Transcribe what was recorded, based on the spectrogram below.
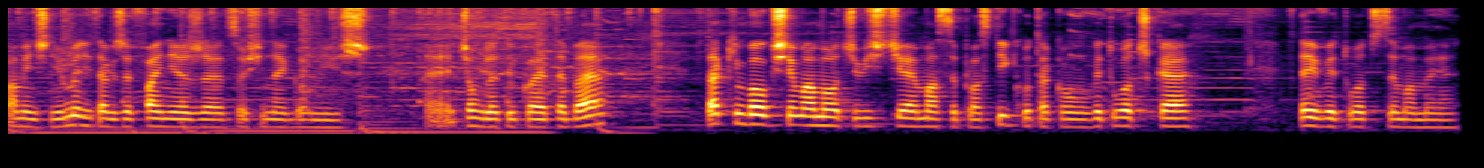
pamięć nie myli, także fajnie, że coś innego niż e, ciągle tylko ETB. W takim boksie mamy oczywiście masę plastiku, taką wytłoczkę. W tej wytłoczce mamy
